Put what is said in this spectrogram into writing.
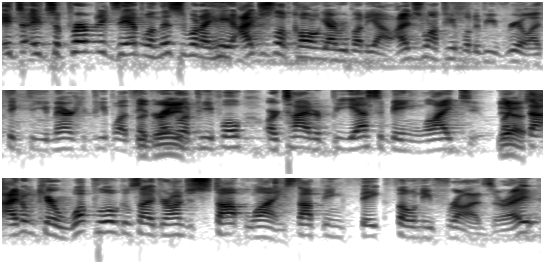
it's it's a perfect example, and this is what I hate. I just love calling everybody out. I just want people to be real. I think the American people, I think Agreed. regular people are tired of BS and being lied to. Like Yes. that, I don't care what political side you're on. Just stop lying. Stop being fake, phony frauds. All right.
